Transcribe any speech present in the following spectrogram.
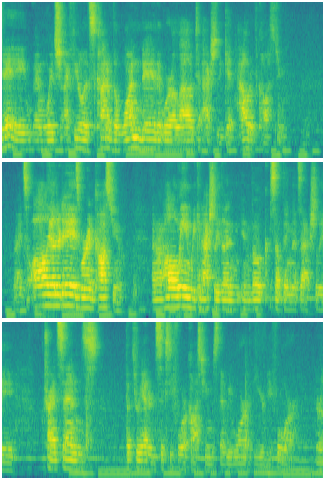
day in which I feel it's kind of the one day that we're allowed to actually get out of costume. Right? So all the other days we're in costume. And on Halloween we can actually then invoke something that's actually transcends the 364 costumes that we wore the year before. Your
